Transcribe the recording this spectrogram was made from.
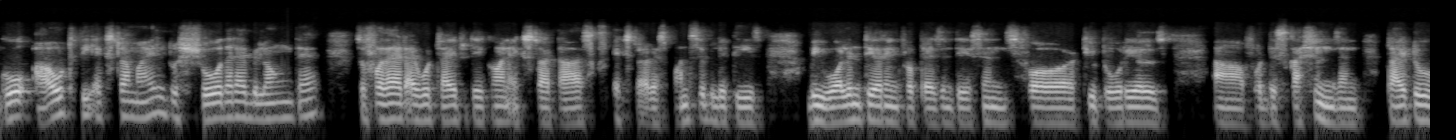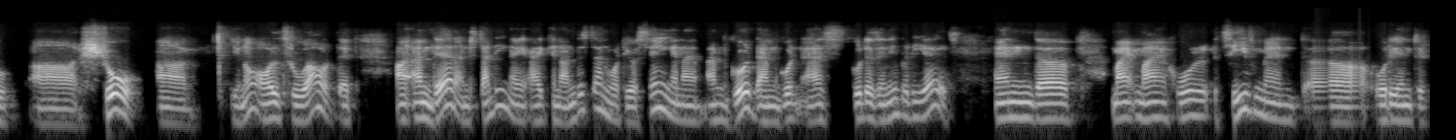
go out the extra mile to show that I belong there. So for that, I would try to take on extra tasks, extra responsibilities, be volunteering for presentations, for tutorials, uh, for discussions, and try to uh, show uh, you know all throughout that I, am there i'm studying I, I can understand what you're saying and I'm, I'm good i'm good as good as anybody else. And uh, my my whole achievement uh, oriented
